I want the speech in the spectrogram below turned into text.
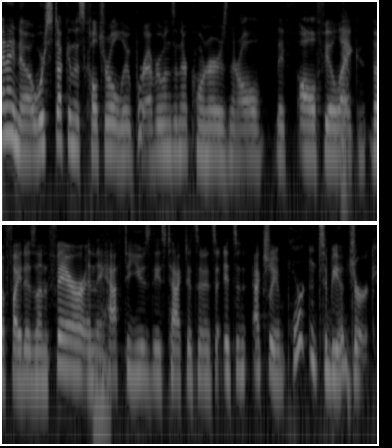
And I know we're stuck in this cultural loop where everyone's in their corners and they're all they all feel like the fight is unfair and they mm-hmm. have to use these tactics and it's it's actually important to be a jerk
